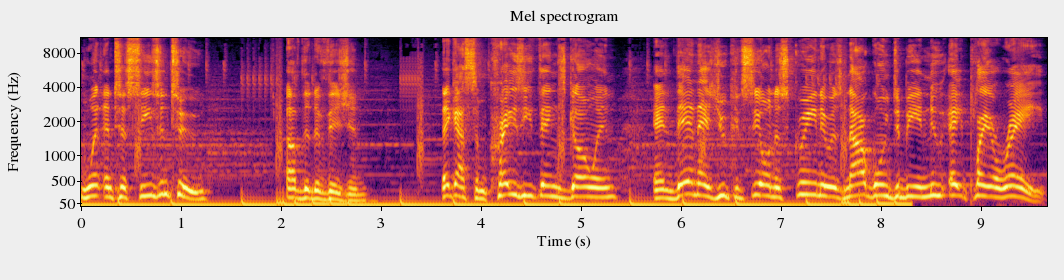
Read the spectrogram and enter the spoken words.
went into season two of the division. They got some crazy things going. And then as you can see on the screen, there is now going to be a new eight player raid.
